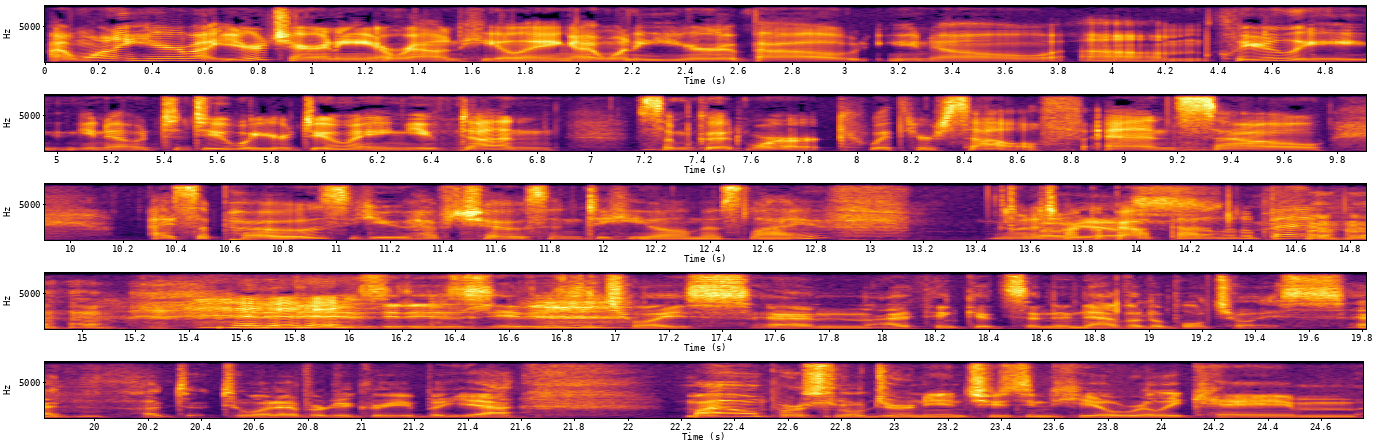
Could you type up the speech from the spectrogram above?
I want to hear about your journey around healing. I want to hear about, you know, um, clearly, you know, to do what you're doing, you've done some good work with yourself. And so I suppose you have chosen to heal in this life. You want to Oh, talk yes. about that a little bit? it is it is it is a choice and i think it's an inevitable choice at, uh, to- to whatever degree but yeah my own personal journey in choosing to heal really came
